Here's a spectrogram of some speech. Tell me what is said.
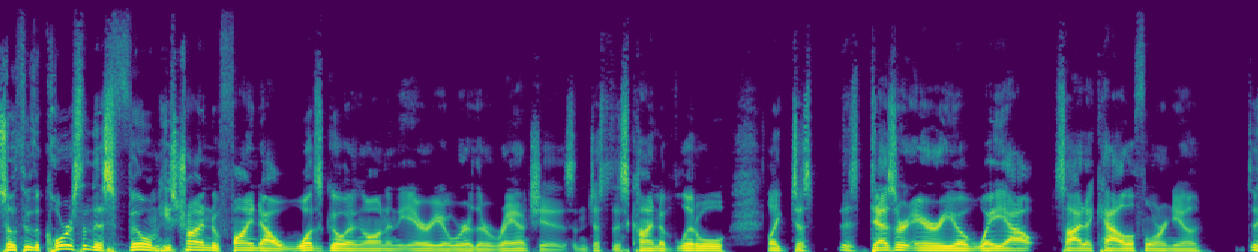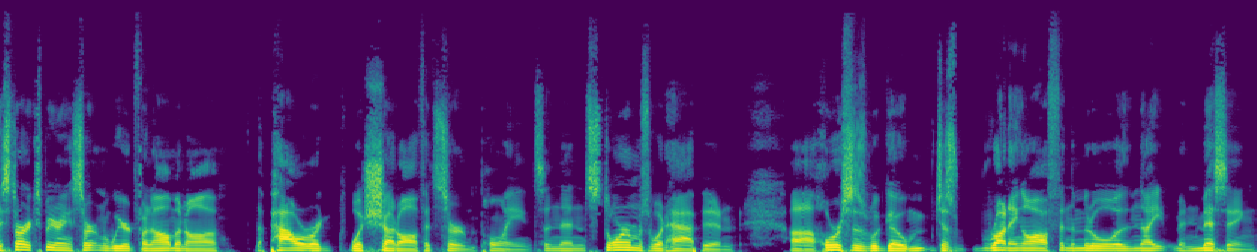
So through the course of this film, he's trying to find out what's going on in the area where their ranch is, and just this kind of little, like just this desert area way outside of California. They start experiencing certain weird phenomena. The power would, shut off at certain points, and then storms would happen. Uh, horses would go just running off in the middle of the night and missing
